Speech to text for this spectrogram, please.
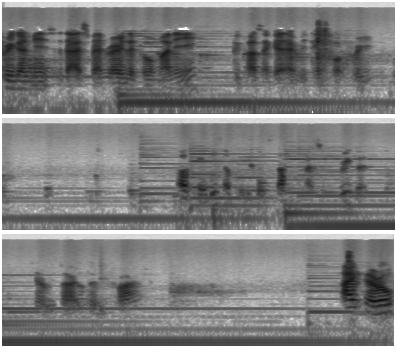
Freegan means that I spend very little money because I get everything for free. Okay, this is a pretty good stuff. That's a freegan. Can retire at 35. Hi, Carol.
